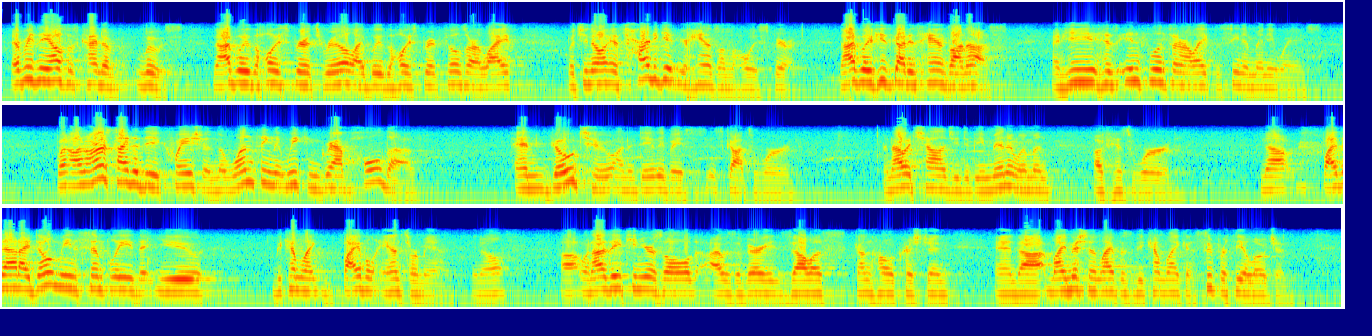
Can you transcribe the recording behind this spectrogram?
Everything else is kind of loose. Now, I believe the Holy Spirit's real. I believe the Holy Spirit fills our life. But you know, it's hard to get your hands on the Holy Spirit. Now, I believe He's got His hands on us. And he, His influence in our life is seen in many ways. But on our side of the equation, the one thing that we can grab hold of and go to on a daily basis is God's Word. And I would challenge you to be men and women of His Word. Now, by that I don't mean simply that you become like Bible answer man. You know, uh, when I was 18 years old, I was a very zealous, gung ho Christian, and uh, my mission in life was to become like a super theologian.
